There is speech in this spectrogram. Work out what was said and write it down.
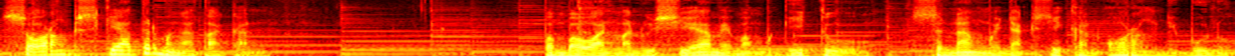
Seorang psikiater mengatakan, Pembawaan manusia memang begitu, senang menyaksikan orang dibunuh.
